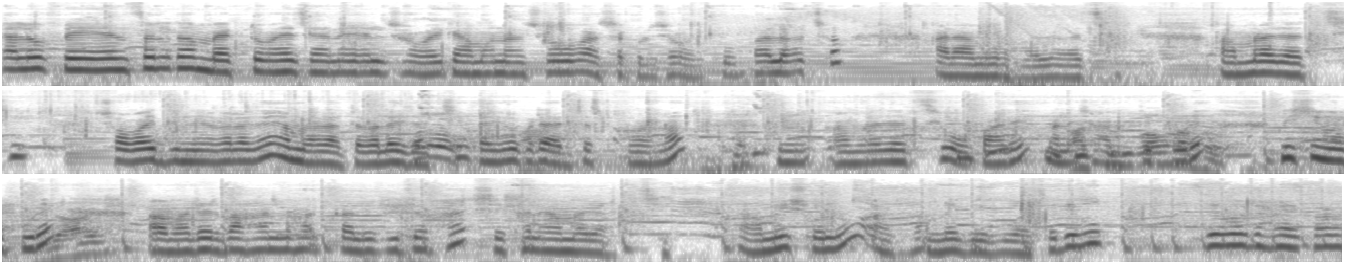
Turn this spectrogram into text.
Hello friends welcome back to my channel সবাই কেমন আছো আশা করি সবাই খুব ভালো আছো আর আমিও ভালো আছি আমরা যাচ্ছি সবাই দিনের বেলা যায় আমরা রাতেরবেলায় যাচ্ছি তাই হোক এটা অ্যাডজাস্ট করে নাও আমরা যাচ্ছি ওপারে মানে শান্তিপুরে নৃসিংহপুরে আমাদের বাহান্ন হাত কালী পুজো হয় সেখানে আমরা যাচ্ছি আমি শোনো আর সামনে দেবু আছে দেবু দেবু আছে হাই করো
